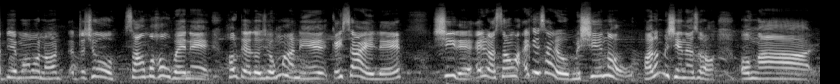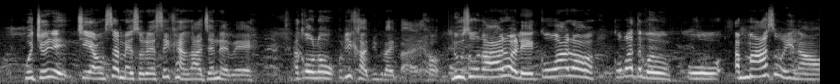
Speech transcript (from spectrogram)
အပြင်မှာပေါ့နော်တချို့စောင်းမဟုတ်ဘဲနဲ့ဟုတ်တယ်လို့ယုံမှနေတဲ့ကိစ္စတွေလည်းရှိတယ်အဲ့တော့စောင်းကအဲ့ကိစ္စတွေကိုမရှင်းတော့ဘူးဘာလို့မရှင်းလဲဆိုတော့ဟိုငါ ဝကျွေးတွေကြည်အောင်ဆက်မယ်ဆိုတဲ့စိတ်ခံစားချက်နဲ့ပဲအကုန်လုံးအပြစ်ခါပြုတ်လိုက်ပါတယ်ဟုတ်လူဆိုတာကတော့လေကိုကတော့ကိုဘတ်တကူဟိုအမားဆိုရင်တော့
